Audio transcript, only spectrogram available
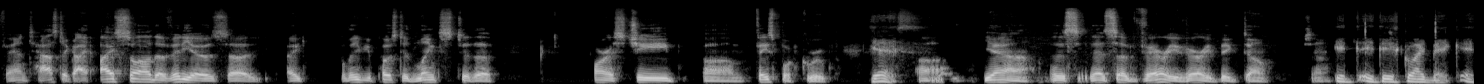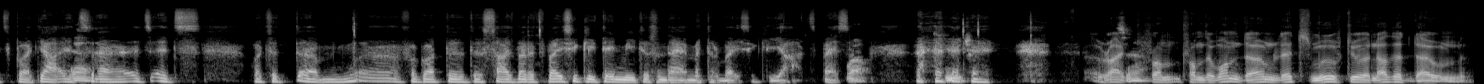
Fantastic. I, I saw the videos. Uh, I believe you posted links to the RSG um, Facebook group. Yes. Um, yeah, this, that's a very, very big dome. So it it is quite big. It's quite yeah. It's yeah. Uh, it's it's what's it? Um, uh, forgot the the size, but it's basically ten meters in diameter. Basically, yeah, it's massive. Wow, huge. Right so. from from the one dome, let's move to another dome.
